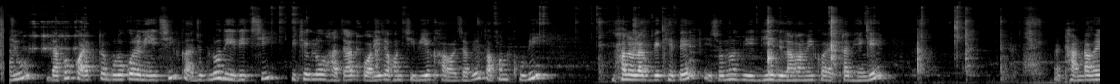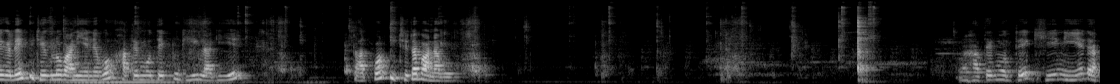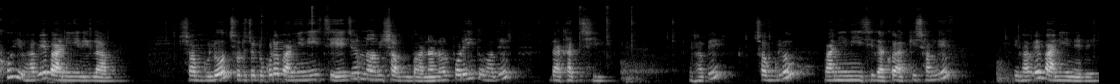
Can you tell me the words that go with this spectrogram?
কাজু, দেখো কয়েকটা গুঁড়ো করে নিয়েছি, কাজুগুলো দিয়ে দিচ্ছি। পিঠেগুলো ভাজার পরে যখন চিবিয়ে খাওয়া যাবে তখন খুবই ভালো লাগবে খেতে। এই জন্য দিয়ে দিলাম আমি কয়েকটা ভেঙে। ঠান্ডা হয়ে গেলে পিঠেগুলো বানিয়ে নেব। হাতের মধ্যে একটু ঘি লাগিয়ে তারপর পিঠেটা বানাবো। হাতের মধ্যে ঘি নিয়ে দেখো, এভাবে বানিয়ে নিলাম। সবগুলো ছোট ছোট করে বানিয়ে নিয়েছি, এই জন্য আমি সব বানানোর পরেই তোমাদের দেখাচ্ছি। এভাবে সবগুলো বানিয়ে নিয়েছি, দেখো একই সঙ্গে এভাবে বানিয়ে নেবে।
